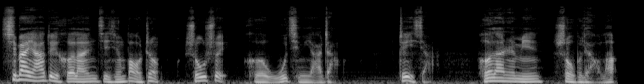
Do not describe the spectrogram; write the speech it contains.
西班牙对荷兰进行暴政、收税和无情压榨。这下，荷兰人民受不了了。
